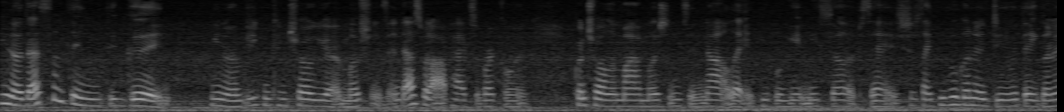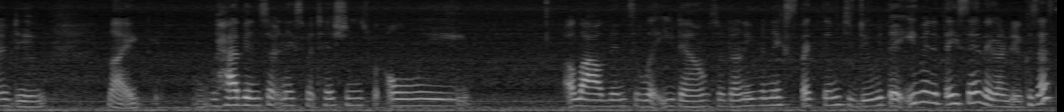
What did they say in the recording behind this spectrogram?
you know, that's something good. You know, if you can control your emotions and that's what I've had to work on controlling my emotions and not letting people get me so upset. It's just like people gonna do what they gonna do. Like having certain expectations will only allow them to let you down. So don't even expect them to do what they, even if they say they're gonna do. Because that's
